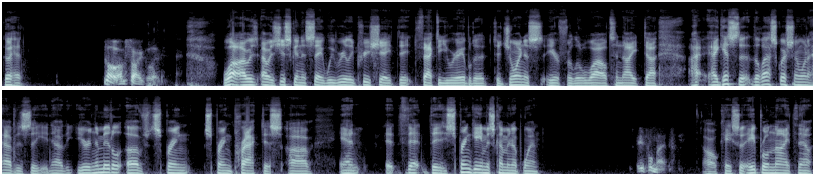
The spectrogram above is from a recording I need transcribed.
Go ahead. No, I'm sorry. Go ahead. Well, I was I was just going to say we really appreciate the fact that you were able to, to join us here for a little while tonight. Uh, I, I, guess the, the last question I want to have is that you know you're in the middle of spring spring practice, uh, and it, that the spring game is coming up when? April 9th. Okay, so April 9th. Now,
